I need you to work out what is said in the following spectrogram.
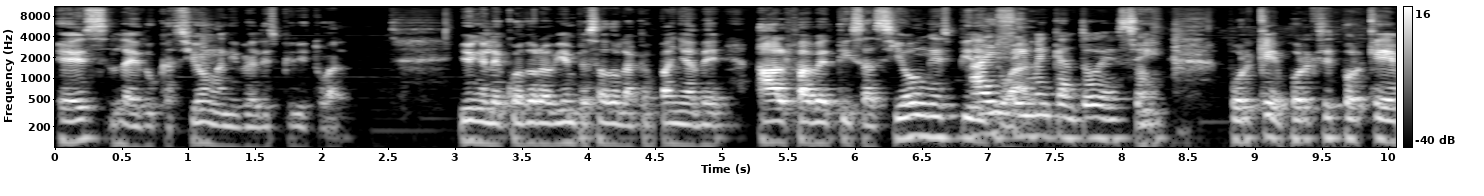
es la educación a nivel espiritual. Yo en el Ecuador había empezado la campaña de alfabetización espiritual. Ay, sí, me encantó eso. ¿Por qué? Porque, porque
